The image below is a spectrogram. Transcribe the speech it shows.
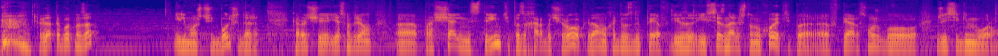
Когда-то год назад или может чуть больше даже. Короче, я смотрел э, прощальный стрим типа Захара Бочарова, когда он уходил с ДТФ. И, и все знали, что он уходит типа в пиар-службу GC Game World.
